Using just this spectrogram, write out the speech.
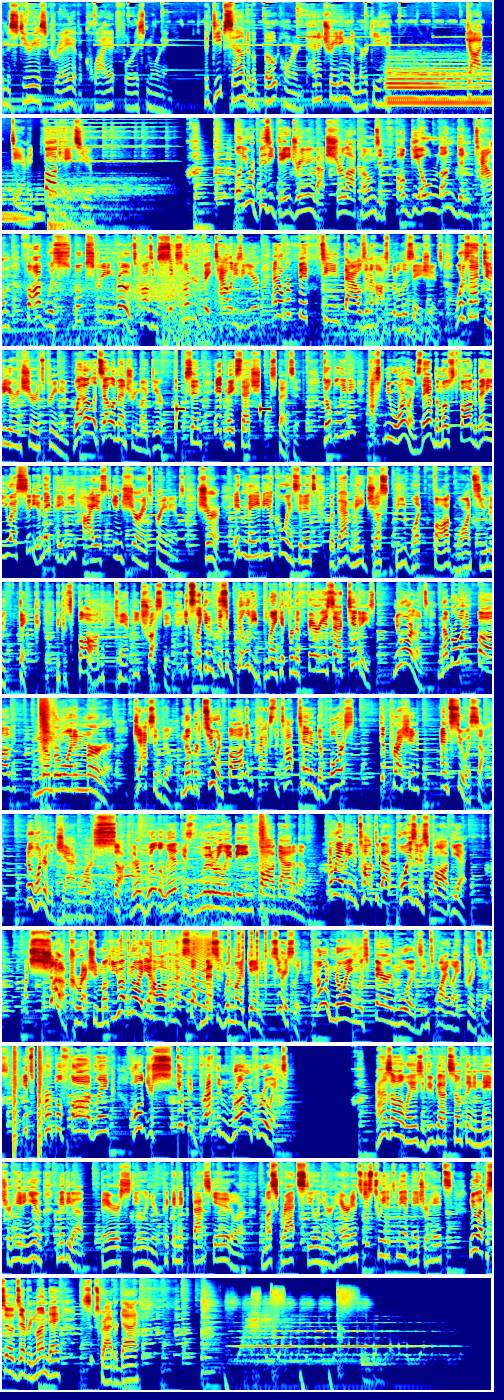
mysterious gray of a quiet forest morning. The deep sound of a boat horn penetrating the murky haze. God damn it, fog hates you. While you were busy daydreaming about Sherlock Holmes in foggy old London town, fog was smoke screening roads, causing 600 fatalities a year and over 15,000 hospitalizations. What does that do to your insurance premium? Well, it's elementary, my dear fucksin. It makes that shit expensive. Don't believe me? Ask New Orleans. They have the most fog of any US city and they pay the highest insurance premiums. Sure, it may be a coincidence, but that may just be what fog wants you to think. Because fog can't be trusted. It's like an invisibility blanket for nefarious activities. New Orleans, number one in fog, number one in murder. Jacksonville, number two in fog, and cracks the top 10 in divorce, depression, and suicide. No wonder the Jaguars suck. Their will to live is literally being fogged out of them. And we haven't even talked about poisonous fog yet. What? Shut up, correction monkey. You have no idea how often that stuff messes with my gaming. Seriously, how annoying was Faron Woods in Twilight Princess? It's purple fog, Link. Hold your stupid breath and run through it. As always, if you've got something in nature hating you, maybe a bear stealing your picnic basket or a muskrat stealing your inheritance, just tweet it to me at Nature Hates. New episodes every Monday. Subscribe or die.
